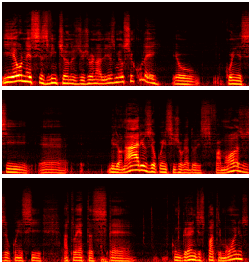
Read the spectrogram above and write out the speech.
E eu, nesses 20 anos de jornalismo, eu circulei. Eu conheci é, milionários, eu conheci jogadores famosos, eu conheci atletas é, com grandes patrimônios,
